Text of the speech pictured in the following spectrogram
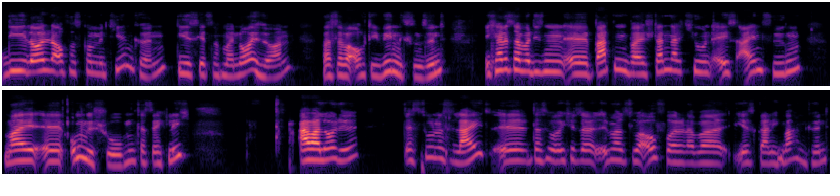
die Leute da auch was kommentieren können, die es jetzt nochmal neu hören, was aber auch die wenigsten sind. Ich habe jetzt aber diesen äh, Button bei Standard QAs einfügen mal äh, umgeschoben, tatsächlich. Aber Leute, das tut uns leid, äh, dass wir euch jetzt immer so auffordern, aber ihr es gar nicht machen könnt.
